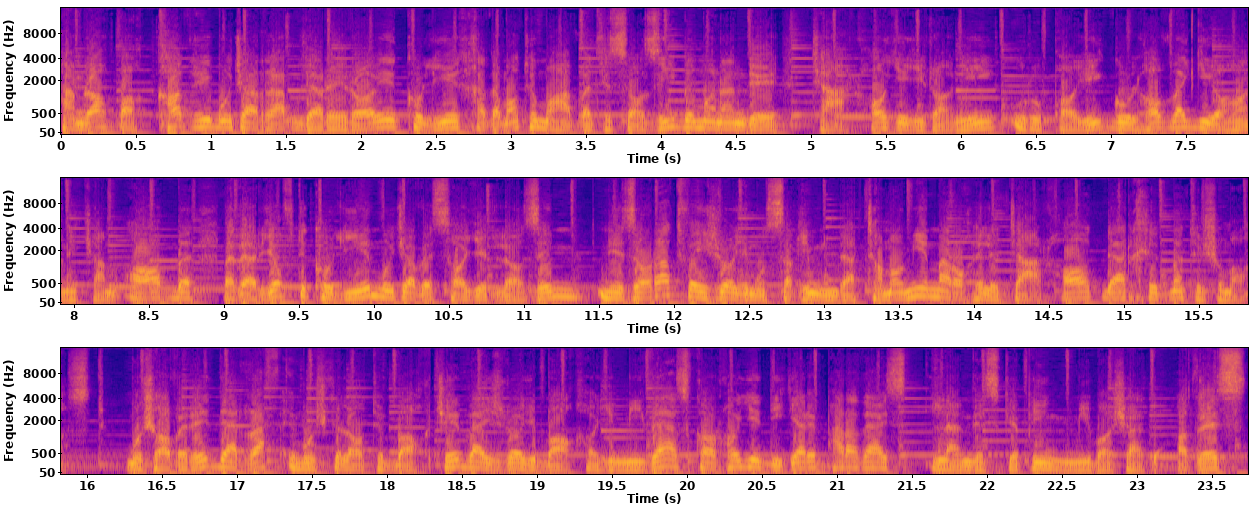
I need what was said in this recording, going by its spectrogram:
همراه با کادری مجرب در ارائه کلیه خدمات محوطه سازی به مانند طرحهای ایرانی، اروپایی، گلها و گیاهان کم آب و دریافت کلیه مجوزهای لازم نظارت و اجرای مستقیم در تمامی مراحل طرحها در خدمت شماست. مشاوره در رفع مشکلات باغچه و اجرای باغهای میوه از کارهای دیگر Paradise Landscaping می‌باشد آدرس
